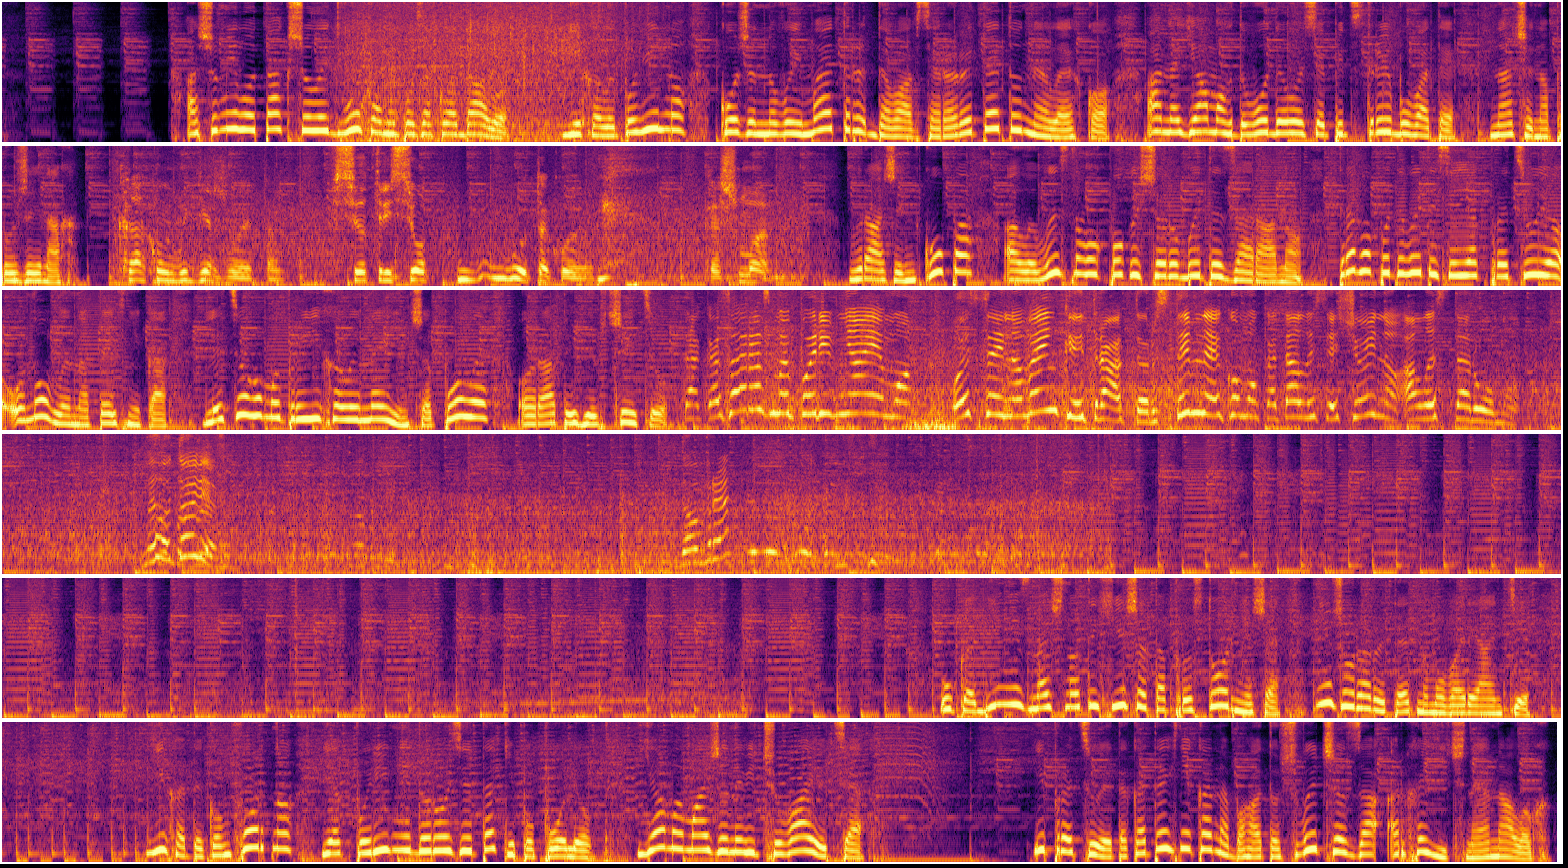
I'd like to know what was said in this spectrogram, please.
А шуміло так, що ледь вуха не позакладало. Їхали повільно, кожен новий метр давався раритету нелегко, а на ямах доводилося підстрибувати, наче на пружинах. Как он выдерживает там? Все трясет. Такой вот. Кошмар. Вражень купа, але висновок поки що робити зарано. Треба подивитися, як працює оновлена техніка. Для цього ми приїхали на інше поле орати гірчицю. Так, а зараз ми порівняємо ось цей новенький трактор з тим, на якому каталися щойно, але старому. Ми готові? Добре? У кабіні значно тихіше та просторніше, ніж у раритетному варіанті. Їхати комфортно як по рівній дорозі, так і по полю. Ями майже не відчуваються. І працює така техніка набагато швидше за архаїчний аналог.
